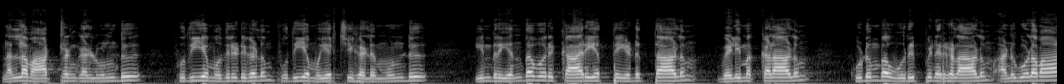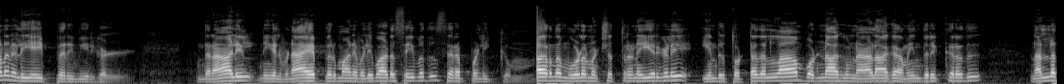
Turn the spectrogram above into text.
நல்ல மாற்றங்கள் உண்டு. புதிய முதலீடுகளும் புதிய முயற்சிகளும் உண்டு. இன்று எந்த ஒரு காரியத்தை எடுத்தாலும் வெளிமக்களாலும் குடும்ப உறுப்பினர்களாலும் அனுகூலமான நிலையை பெறுவீர்கள். இந்த நாளில் நீங்கள் விநாயகப் பெருமானை வழிபாடு செய்வது சிறப்பளிக்கும். சார்ந்த மூல நட்சத்திர நேயர்களே இன்று தொட்டதெல்லாம் பொன்னாகும் நாளாக அமைந்திருக்கிறது. நல்ல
